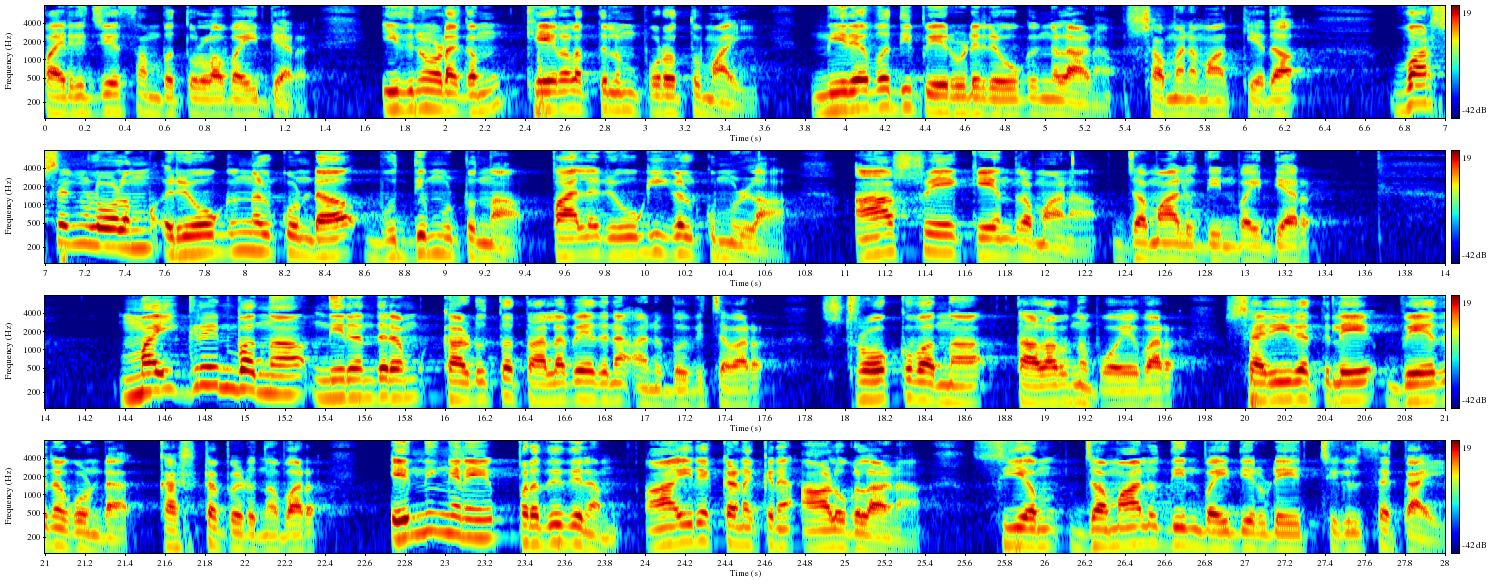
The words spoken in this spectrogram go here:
പരിചയ സമ്പത്തുള്ള വൈദ്യർ. ഇതിനോടകം കേരളത്തിലും പുറത്തുമായി നിരവധി പേരുടെ രോഗങ്ങളാണ് ശമനമാക്കിയത്. വർഷങ്ങളോളം രോഗങ്ങൾ കൊണ്ട് ബുദ്ധിമുട്ടുന്ന പല രോഗികൾക്കുമുള്ള ആശ്രയ കേന്ദ്രമാണ് ജമാലുദ്ദീൻ വൈദ്യർ. മൈഗ്രെയിൻ വന്ന നിരന്തരം കടുത്ത തലവേദന അനുഭവിച്ചവർ സ്ട്രോക്ക് വന്ന തളർന്നു പോയവർ ശരീരത്തിലെ വേദന കൊണ്ട് കഷ്ടപ്പെടുന്നവർ എന്നിങ്ങനെ പ്രതിദിനം ആയിരക്കണക്കിന് ആളുകളാണ് സി എം ജമാലുദ്ദീൻ വൈദ്യരുടെ ചികിത്സക്കായി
